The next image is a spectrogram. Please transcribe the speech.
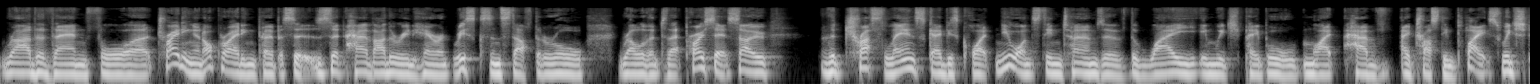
rather than for trading and operating purposes that have other inherent risks and stuff that are all relevant to that process. So the trust landscape is quite nuanced in terms of the way in which people might have a trust in place, which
